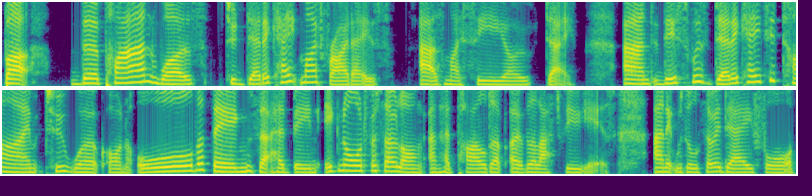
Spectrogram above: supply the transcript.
But the plan was to dedicate my Fridays as my CEO day. And this was dedicated time to work on all the things that had been ignored for so long and had piled up over the last few years. And it was also a day for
